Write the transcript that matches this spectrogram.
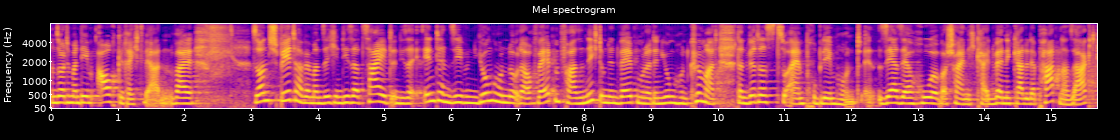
dann sollte man dem auch gerecht werden. Weil Sonst später, wenn man sich in dieser Zeit, in dieser intensiven Junghunde- oder auch Welpenphase nicht um den Welpen oder den Junghund kümmert, dann wird es zu einem Problemhund. Sehr, sehr hohe Wahrscheinlichkeit, wenn nicht gerade der Partner sagt,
